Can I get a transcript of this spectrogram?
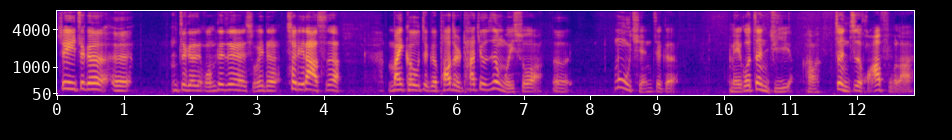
所以这个呃，这个我们的这个所谓的策略大师啊，Michael 这个 Porter 他就认为说啊，呃。目前这个美国政局哈，政治华府啦，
